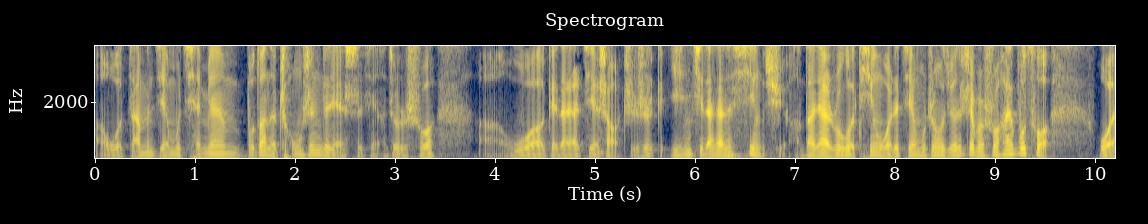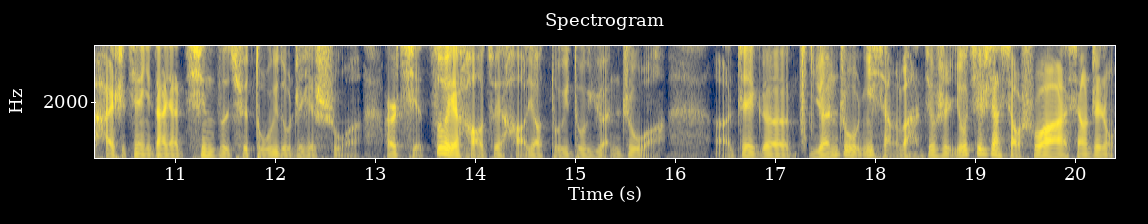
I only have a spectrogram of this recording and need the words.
啊。我咱们节目前边不断的重申这件事情啊，就是说。啊，我给大家介绍，只是引起大家的兴趣啊。大家如果听我这节目之后觉得这本书还不错，我还是建议大家亲自去读一读这些书啊。而且最好最好要读一读原著啊。啊，这个原著你想吧，就是尤其是像小说啊，像这种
